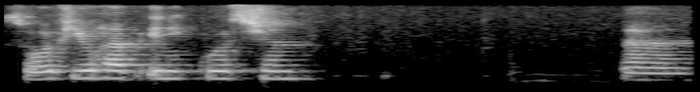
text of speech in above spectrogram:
So if you have any question, and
